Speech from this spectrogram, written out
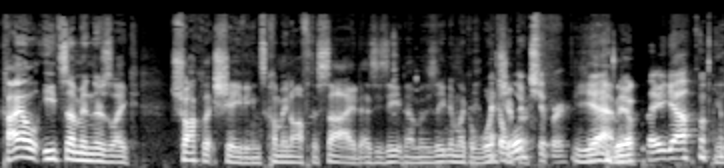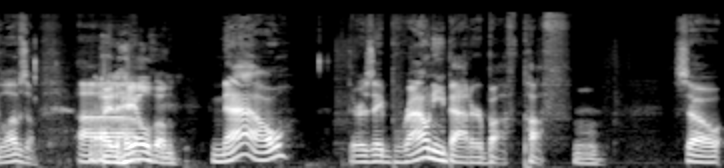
Kyle eats them, and there's like chocolate shavings coming off the side as he's eating them. He's eating them like a wood like chipper. A wood chipper. Yeah. yeah. Yep. There you go. he loves them. Uh, I inhale them. Now there is a brownie batter buff puff. Mm. So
